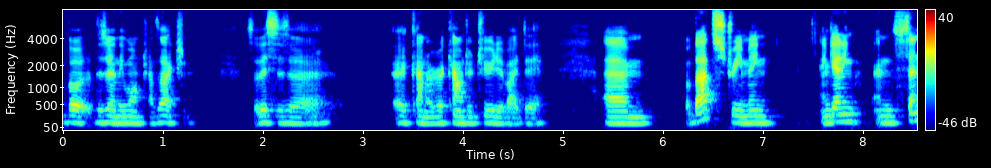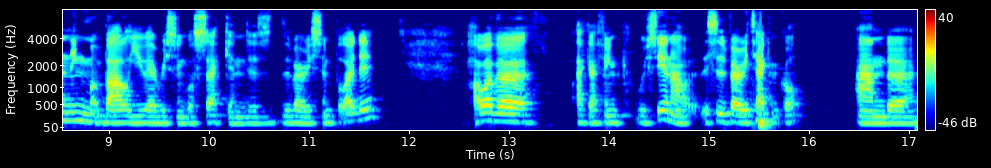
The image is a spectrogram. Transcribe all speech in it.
but there's only one transaction. So this is a, a kind of a counterintuitive idea. Um, but that streaming and getting and sending value every single second is the very simple idea. However, like I think we see now, this is very technical, and uh,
